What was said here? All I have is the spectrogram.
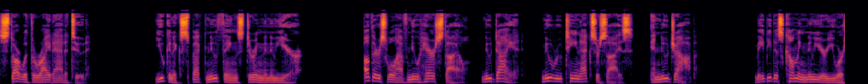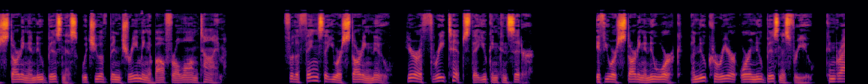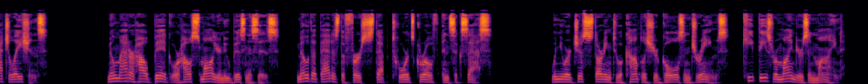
start with the right attitude. You can expect new things during the new year. Others will have new hairstyle, new diet, new routine exercise, and new job. Maybe this coming new year you are starting a new business which you have been dreaming about for a long time. For the things that you are starting new, here are three tips that you can consider. If you are starting a new work, a new career or a new business for you, congratulations. No matter how big or how small your new business is, know that that is the first step towards growth and success. When you are just starting to accomplish your goals and dreams, keep these reminders in mind.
